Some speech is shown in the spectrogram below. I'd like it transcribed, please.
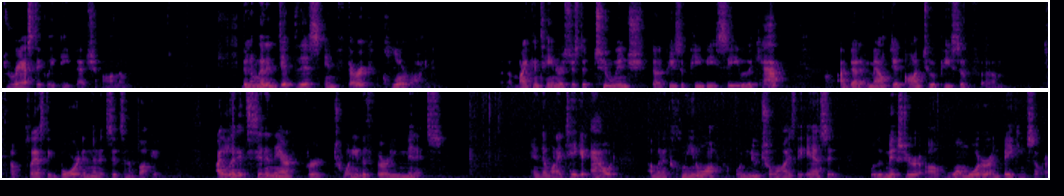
drastically deep etch on them. Then I'm going to dip this in ferric chloride. Uh, my container is just a two inch uh, piece of PVC with a cap. I've got it mounted onto a piece of, um, plastic board and then it sits in a bucket. I let it sit in there for 20 to 30 minutes. And then when I take it out, I'm going to clean off or neutralize the acid with a mixture of warm water and baking soda.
